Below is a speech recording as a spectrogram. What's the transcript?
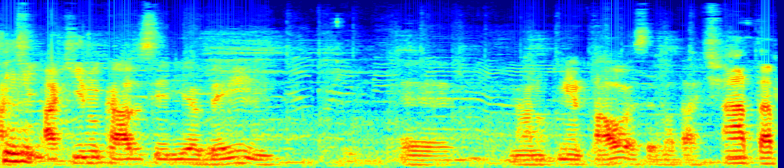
Aqui, aqui, no caso seria bem é, no mental essa batatinha. Ah, tá.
